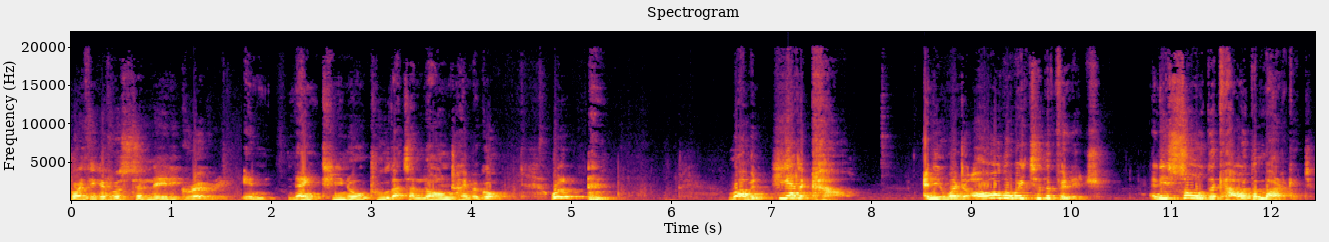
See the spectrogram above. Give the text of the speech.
to, I think it was to Lady Gregory in 1902. That's a long time ago. Well, Robin, he had a cow. And he went all the way to the village and he sold the cow at the market.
